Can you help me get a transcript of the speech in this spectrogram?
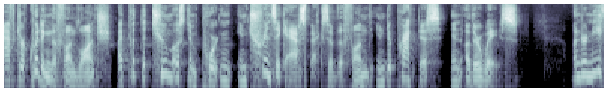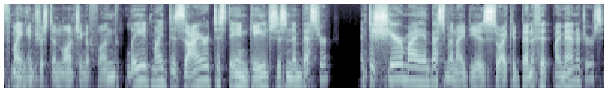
After quitting the fund launch, I put the two most important intrinsic aspects of the fund into practice in other ways. Underneath my interest in launching a fund laid my desire to stay engaged as an investor and to share my investment ideas so I could benefit my managers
